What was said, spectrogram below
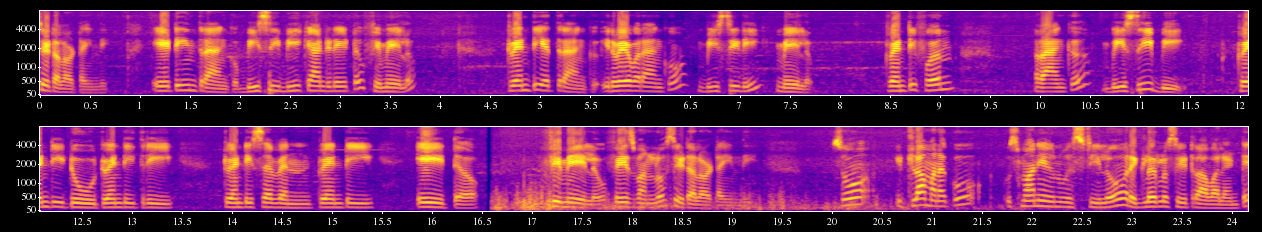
సీట్ అలాట్ అయింది. Eighteenth rank BCB candidate female twentieth rank ఇరవైవ rank BCD male twenty four rank BCB twenty two twenty three twenty seven twenty eight female phase వన్లో సీట్ అలాట్ అయింది. సో ఇట్లా మనకు ఉస్మానియా యూనివర్సిటీలో రెగ్యులర్లో సీట్ రావాలంటే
